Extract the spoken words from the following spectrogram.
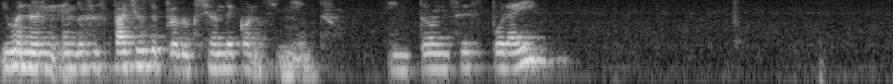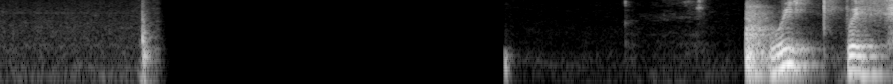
y bueno, en, los espacios de producción de conocimiento. Entonces, por ahí. Uy, pues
